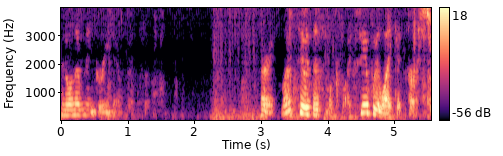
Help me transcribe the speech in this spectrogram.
I don't have any green open. So. All right, let's see what this looks like. See if we like it first.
